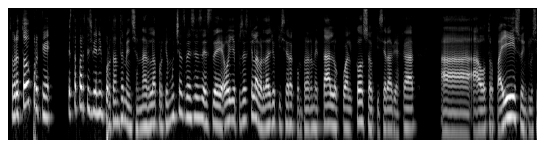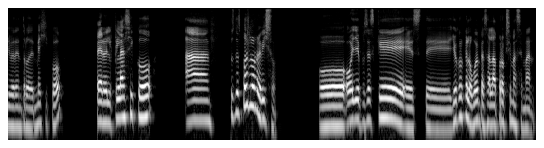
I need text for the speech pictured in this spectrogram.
Sobre todo porque esta parte es bien importante mencionarla porque muchas veces es de, oye, pues es que la verdad yo quisiera comprarme tal o cual cosa o quisiera viajar a, otro país o inclusive dentro de México, pero el clásico, ah, pues después lo reviso. O, oye, pues es que este, yo creo que lo voy a empezar la próxima semana.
